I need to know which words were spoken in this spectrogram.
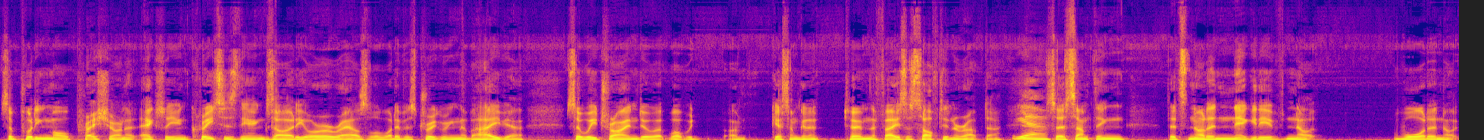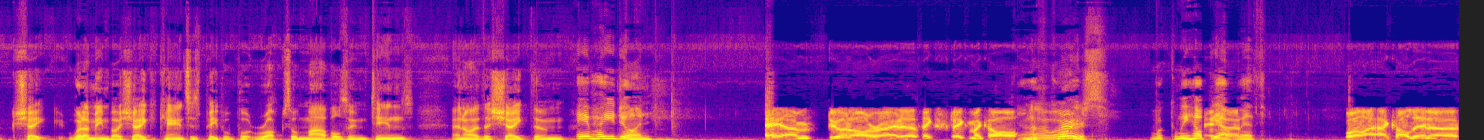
So putting more pressure on it actually increases the anxiety or arousal or whatever's triggering the behavior. So we try and do it, what we, I guess I'm going to term the phase a soft interrupter. Yeah. So something that's not a negative, not water, not shake. What I mean by shaker cans is people put rocks or marbles in tins and either shake them. Abe, how you doing? Hey, I'm doing all right. Uh, thanks for taking my call. No of worries. course. What can we help you out Yeah. with? Well, I, I called in a,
